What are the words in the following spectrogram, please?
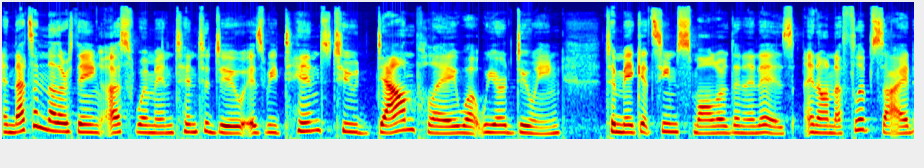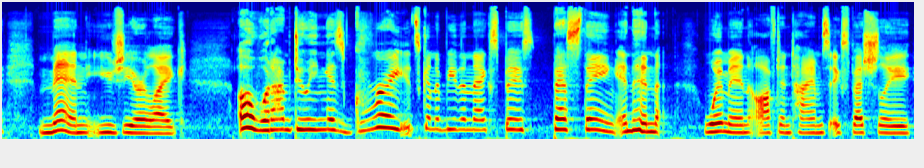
And that's another thing us women tend to do is we tend to downplay what we are doing to make it seem smaller than it is. And on the flip side, men usually are like, "Oh, what I'm doing is great. It's going to be the next best best thing." And then women oftentimes, especially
